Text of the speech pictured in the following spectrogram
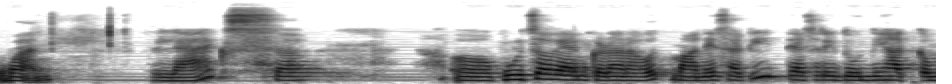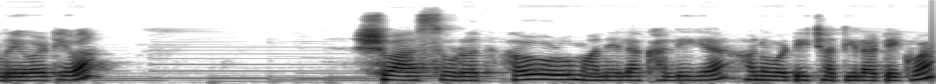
one relax आता पुढचा व्यायाम करणार आहोत मानेसाठी. त्यासाठी दोन्ही हात कमरेवर ठेवा. श्वास सोडत हळूहळू मानेला खाली घ्या. हनुवटी छातीला टेकवा.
